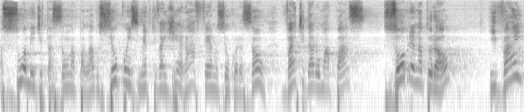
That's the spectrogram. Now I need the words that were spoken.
A sua meditação na palavra, o seu conhecimento que vai gerar fé no seu coração, vai te dar uma paz sobrenatural e vai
